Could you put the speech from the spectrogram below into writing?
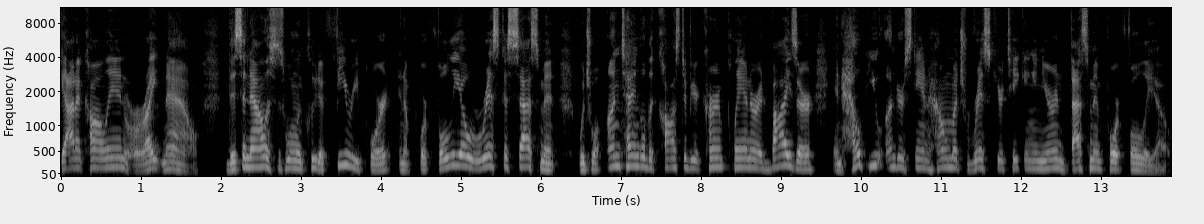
got to call in right now. This analysis will include a fee report and a portfolio risk assessment, which will untangle the cost of your current plan or advisor and help you understand how much risk you're taking in your investment portfolio.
